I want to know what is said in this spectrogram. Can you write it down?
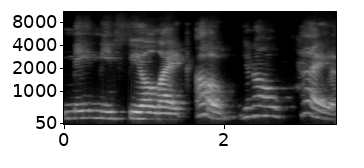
made me feel like oh you know hey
